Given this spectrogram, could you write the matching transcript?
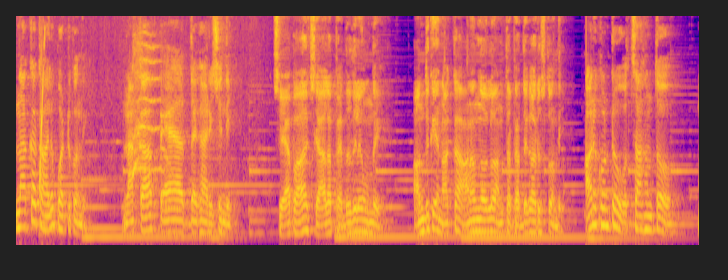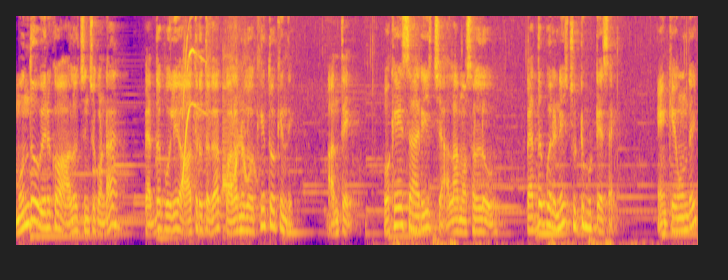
నక్క కాలు పట్టుకుంది. నక్క పెద్దగా అరిచింది. చేప చాలా పెద్దదిలే ఉంది. అందుకే నక్క ఆనందంలో అంత పెద్దగా అరుస్తోంది. అనుకుంటూ ఉత్సాహంతో ముందు వెనుక ఆలోచించకుండా పెద్ద పులి ఆతృతగా కొలనులోకి తూకింది. అంతే ఒకేసారి చాలా మొసళ్ళు పెద్ద పులిని చుట్టుముట్టేశాయి. ఇంకేముంది?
